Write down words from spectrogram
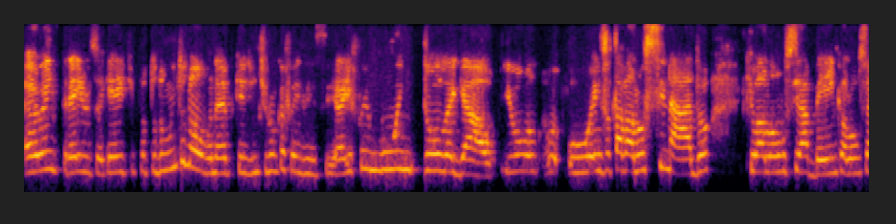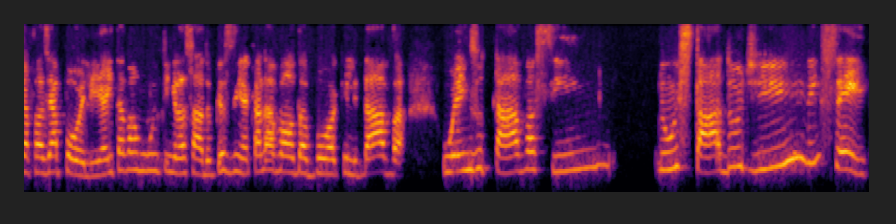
Aí eu entrei, não sei o que, tipo, tudo muito novo, né? Porque a gente nunca fez isso. E aí foi muito legal. E o, o, o Enzo tava alucinado que o Alonso ia bem, que o Alonso ia fazer a pole. E aí tava muito engraçado, porque assim, a cada volta boa que ele dava, o Enzo tava assim, num estado de nem sei.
